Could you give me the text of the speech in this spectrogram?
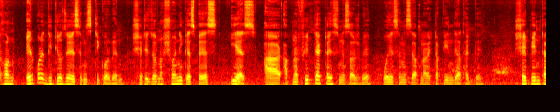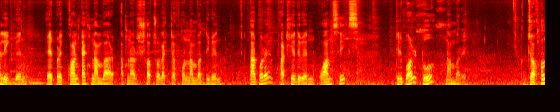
এখন এরপরে দ্বিতীয় যে এস এম এসটি করবেন, সেটির জন্য সৈনিক স্পেস ইয়েস আর আপনার ফিরতে একটা এস এম এস আসবে। ওই এস এম এসে আপনার একটা পিন দেওয়া থাকবে। সেই পিনটা লিখবেন। এরপরে কন্ট্যাক্ট নাম্বার আপনার সচল একটা ফোন নাম্বার দিবেন। তারপরে পাঠিয়ে দেবেন ওয়ান সিক্স ট্রিপল টু নাম্বারে যখন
